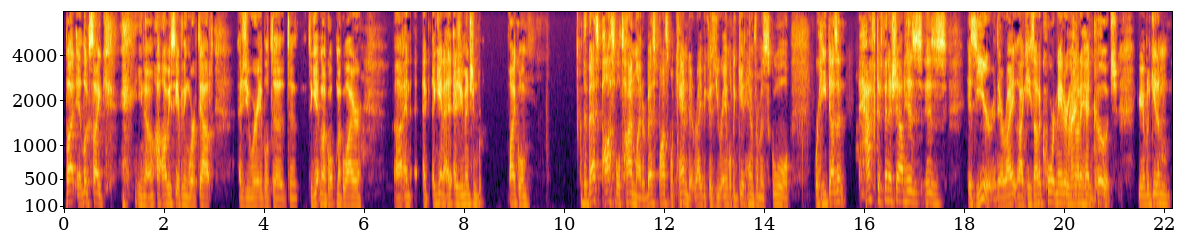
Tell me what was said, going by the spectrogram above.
but it looks like, you know, obviously everything worked out as you were able to to to get McGuire. Uh, and again, as you mentioned, Michael, the best possible timeline or best possible candidate, right? Because you were able to get him from a school where he doesn't have to finish out his his his year there, right? Like he's not a coordinator, he's right. not a head coach. You're able to get him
